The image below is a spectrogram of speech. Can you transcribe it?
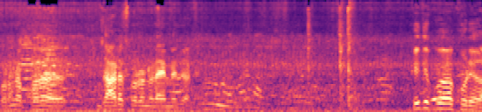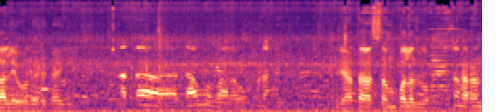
पूर्ण फळं झाडच पूर्ण डॅमेज झाले. किती प- पुढे झाले वगैरे काही? आता दहावा बारा उकडा आहे. म्हणजे आता संपलच बुवा. कारण.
